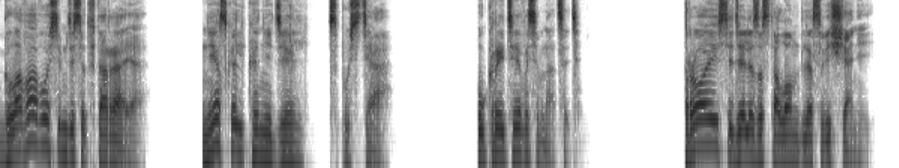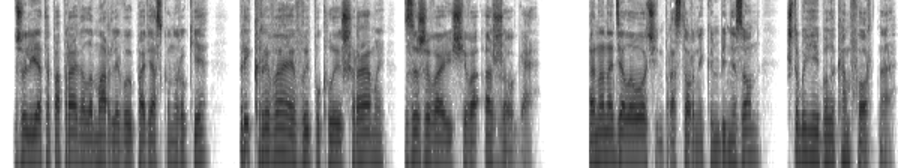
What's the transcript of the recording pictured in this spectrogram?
Глава 82. Несколько недель спустя. Укрытие 18. Трое сидели за столом для совещаний. Джульетта поправила марлевую повязку на руке, прикрывая выпуклые шрамы заживающего ожога. Она надела очень просторный комбинезон, чтобы ей было комфортно,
